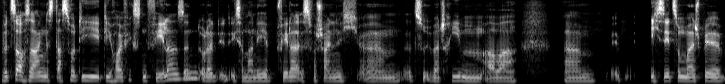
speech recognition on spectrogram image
Würdest du auch sagen, dass das so die, die häufigsten Fehler sind? Oder ich sag mal, nee, Fehler ist wahrscheinlich ähm, zu übertrieben, aber ähm, ich sehe zum Beispiel,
